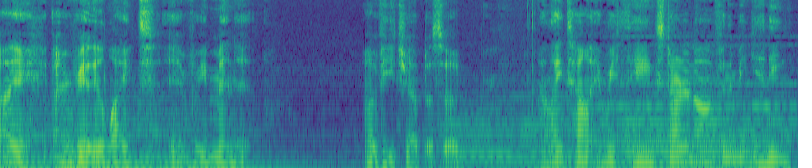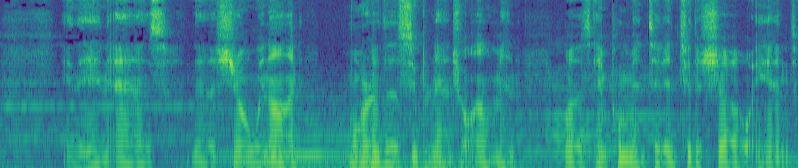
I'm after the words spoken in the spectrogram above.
I I really liked every minute of each episode. I liked how everything started off in the beginning, and then as the show went on, more of the supernatural element was implemented into the show, and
